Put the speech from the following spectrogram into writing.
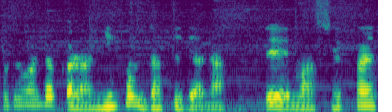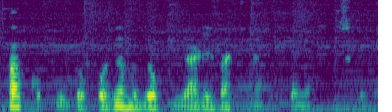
これはだから日本だけではなくて、まあ世界各国どこでもよくやりがちなことなんですけど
